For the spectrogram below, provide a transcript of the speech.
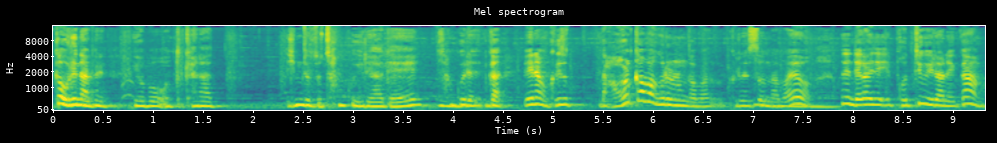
그러니까 우리 남편이 여보 어떻게 하나 힘들어도 참고 일해야 돼. 참고 일해. 그러니까 왜냐면 거기서 나올까 봐 그러는가 봐. 그랬었나 봐요. 근데 내가 이제 버티고 일하니까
